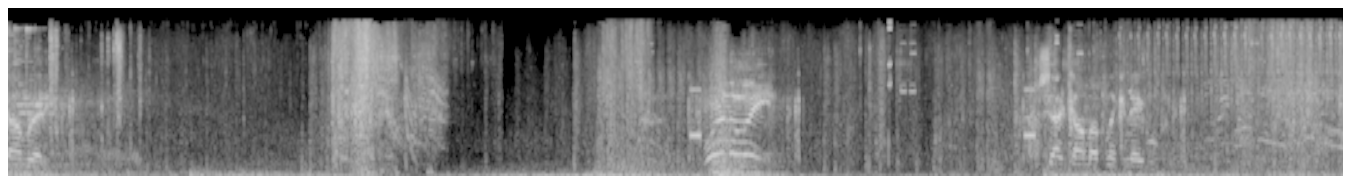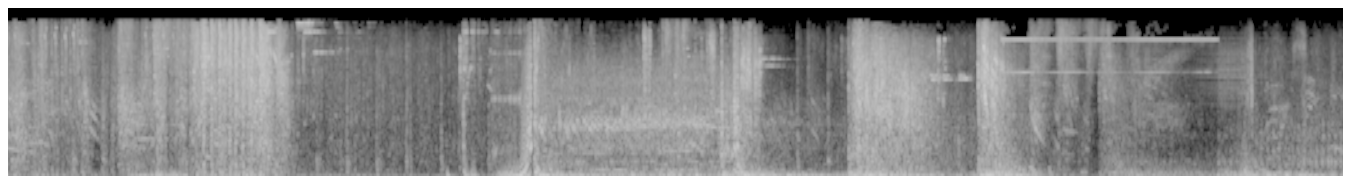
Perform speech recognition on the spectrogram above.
SATCOM ready. We're in the lead. SATCOM uplink enabled. Throwing C4!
